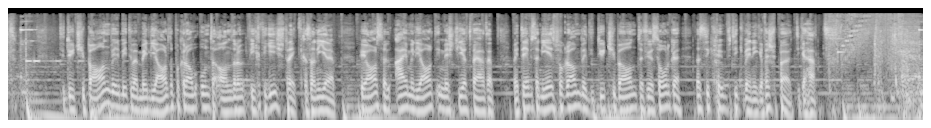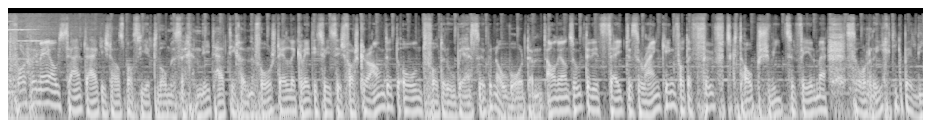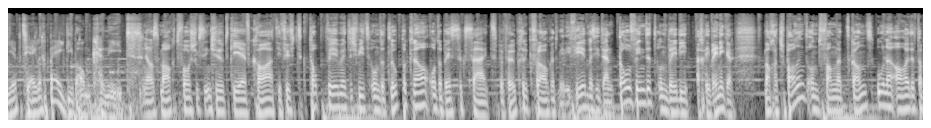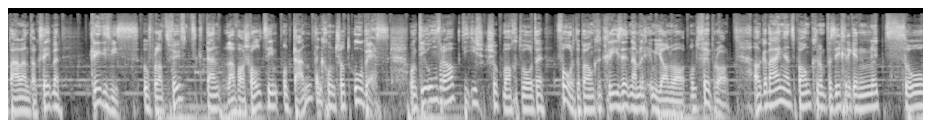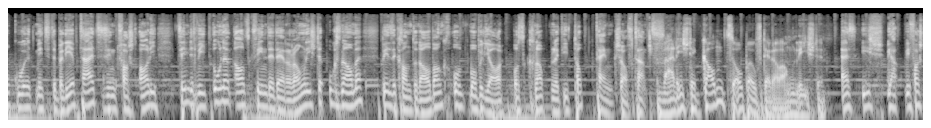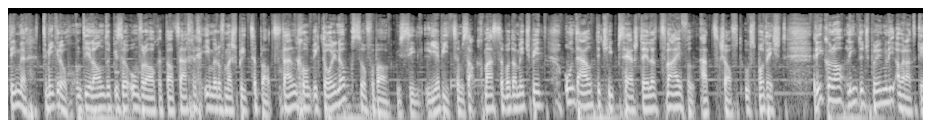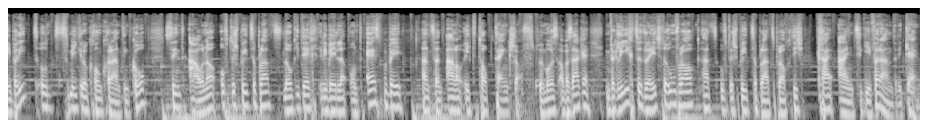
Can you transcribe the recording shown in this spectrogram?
Die Deutsche Bahn will mit einem Milliardenprogramm unter anderem wichtige Strecken sanieren. Pro Jahr soll 1 Milliarde investiert werden. Mit dem Sanierungsprogramm will die Deutsche Bahn dafür sorgen, dass sie künftig weniger Verspätungen hat. Vor ein mehr als zehn Tagen ist das passiert, was man sich nicht hätte vorstellen können. Credit Suisse ist fast grounded und von der UBS übernommen worden. Adrian Sutter jetzt zeigt das Ranking von den 50 Top-Schweizer Firmen. So richtig beliebt sind eigentlich beide Banken nicht. Ja, das Marktforschungsinstitut GfK hat die 50 Top-Firmen der Schweiz unter die Lupe genommen oder besser gesagt die Bevölkerung gefragt, welche Firmen sie dann toll findet und welche ein bisschen weniger. Machen es spannend und fangen ganz unten an in der Tabelle. Und da sieht man, Credit Suisse auf Platz 50, dann Lafarge Holcim und dann, dann kommt schon die UBS. Und die Umfrage, die ist schon gemacht worden vor der Bankenkrise, nämlich im Januar und Februar. Allgemein haben die Banken und Versicherungen nicht so gut mit der Beliebtheit. Sie sind fast alle ziemlich weit unten als Gefinde dieser Rangliste. Ausnahmen bilden Kantonalbank und Mobiliar, die es knapp nicht in die Top 10 geschafft haben. Wer ist denn ganz oben auf dieser Rangliste? Es ist, ja, wie fast immer, die Migro. Und die landet bei so Umfragen tatsächlich immer auf einem Spitzenplatz. Dann kommt Victorinox, offenbar gewisse Liebe zum Sackmesser, der da mitspielt. Und auch der Chipshersteller Zweifel hat es geschafft aufs Podest. Ricola, Lind und Sprüngli, aber auch Geberit und die Migro-Konkurrentin Coop sind auch noch auf dem Spitzenplatz. Logitech, Rivella und SBB haben es dann auch noch in die Top 10 geschafft. Man muss aber sagen, im Vergleich zu der letzten Umfrage hat es auf dem Spitzenplatz praktisch keine einzige Veränderung gegeben.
